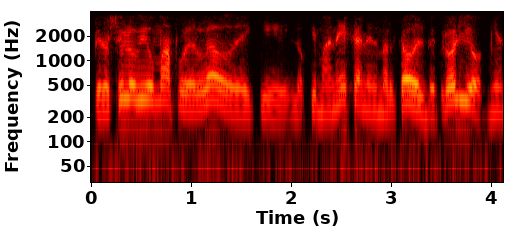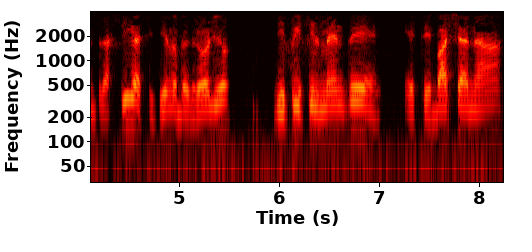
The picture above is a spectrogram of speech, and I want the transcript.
Pero yo lo veo más por el lado de que los que manejan el mercado del petróleo, mientras siga existiendo petróleo, difícilmente este, vayan a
